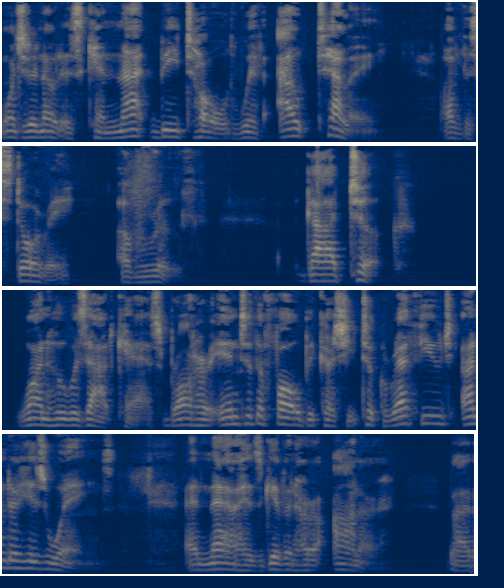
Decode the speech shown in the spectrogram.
I want you to notice, cannot be told without telling of the story of Ruth. God took one who was outcast, brought her into the fold because she took refuge under his wings, and now has given her honor by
